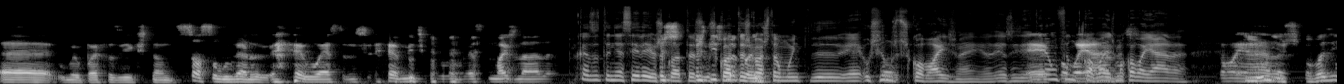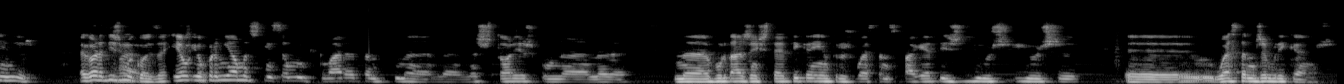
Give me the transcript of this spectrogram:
Eh, o meu pai fazia questão de só se alugar westerns, amigos que não houvesse mais nada. Por acaso eu tenho essa ideia. Os Mas- cotas, mas os cotas gostam muito de. é, os filmes dos cowboys, não é? Eles dizem, É, era um filme de cowboys, uma coboiada. E índios, índios. Agora diz-me uma Ah, coisa, eu, eu para mim há uma distinção muito clara, tanto na- na- nas histórias como na, na- na abordagem estética entre os western spaghettis e os, e os eh, westerns americanos,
